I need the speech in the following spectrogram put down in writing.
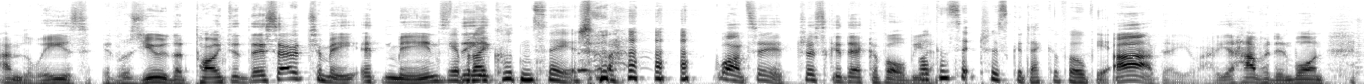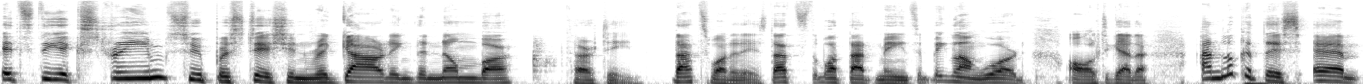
And Louise, it was you that pointed this out to me. It means. Yeah, the, but I couldn't say it. Go on, say it. Triskaidekaphobia. Well, I can say triskaidekaphobia. Ah, there you are. You have it in one. It's the extreme superstition regarding the number 13. That's what it is. That's what that means. A big long word altogether. And look at this. Um,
